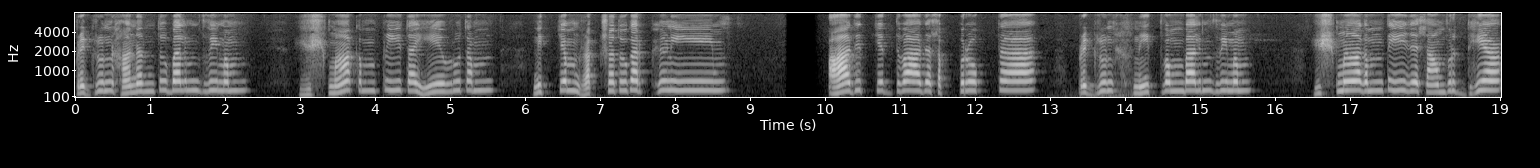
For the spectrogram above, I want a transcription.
प्रगृह्णन्तु बलिं द्विमं। युष्माकं प्रीतये वृतं नित्यं रक्षतु गर्भिणीम्। आदित्यद्वादसप्रोक्ता प्रगृह्णीत्वं बलिं द्विमम् युष्माकं तेजसां वृद्ध्या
